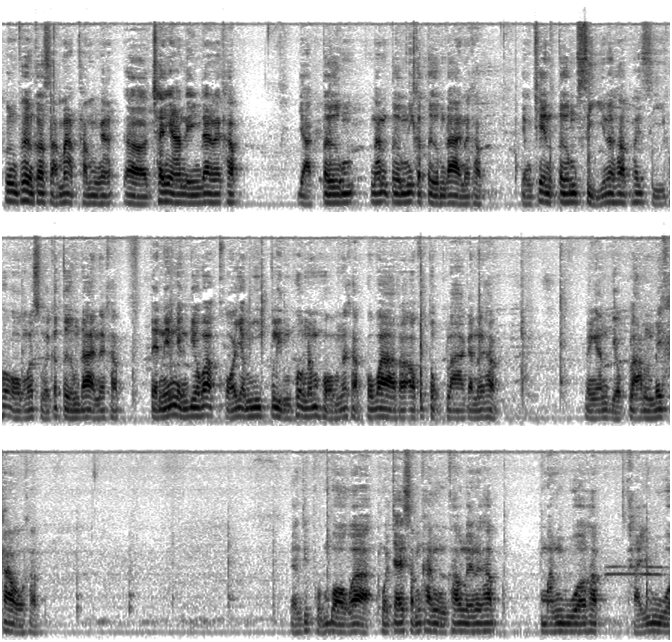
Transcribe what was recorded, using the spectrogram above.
เพื่อนๆก็สามารถทำงานใช้งานเองได้นะครับ อยากเติมนั่นเติมนี่ก็เติมได้นะครับ อย่างเช่นเติมสีนะครับ ให้สีเขาออกมาสวยก็เติมได้นะครับ แต่เน้นอย่างเดียวว่าขออย่ามีกลิ่นพวกน้ำหอมนะครับ เพราะว่าเราเอาไปตกปลากันนะครับไม่งั้นเดี๋ยวปลามันไม่เข้าครับ อย่างที่ผมบอกว่าหัวใจสำคัญของเขาเลยนะครับ มันวัวครับ ไขวัว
